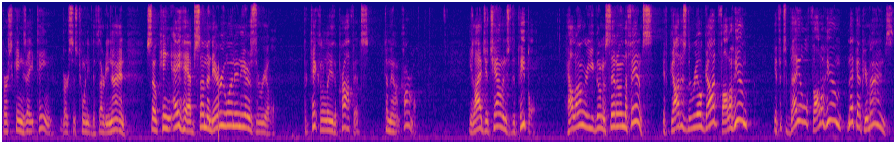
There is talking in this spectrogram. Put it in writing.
1 Kings 18, verses 20 to 39. So King Ahab summoned everyone in Israel, particularly the prophets, to Mount Carmel. Elijah challenged the people How long are you going to sit on the fence? If God is the real God, follow him. If it's Baal, follow him. Make up your minds.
